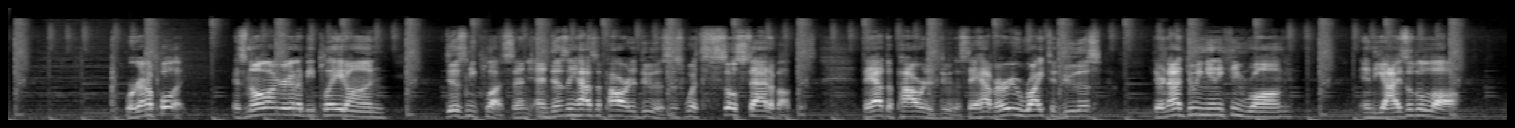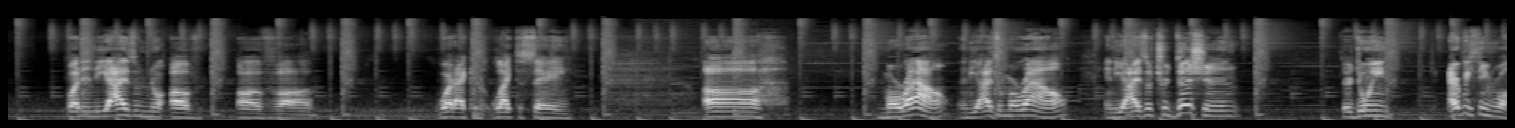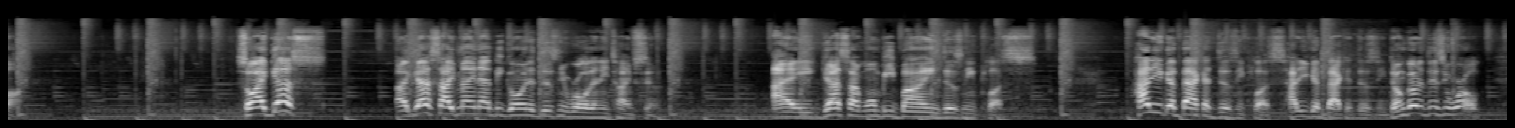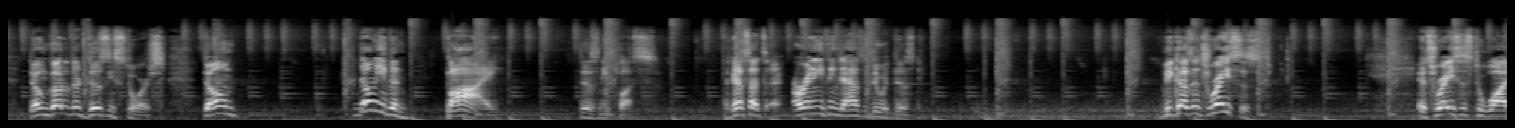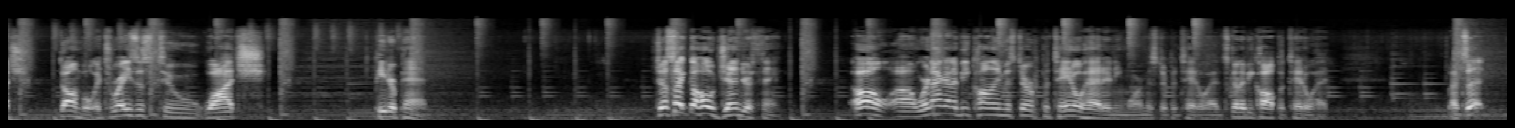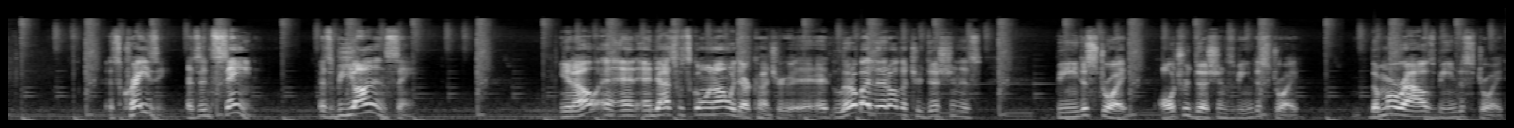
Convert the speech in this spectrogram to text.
we're gonna pull it. It's no longer gonna be played on Disney Plus, and and Disney has the power to do this. This is what's so sad about this. They have the power to do this. They have every right to do this. They're not doing anything wrong in the eyes of the law, but in the eyes of of of uh, what I can like to say, uh, morale. In the eyes of morale, in the eyes of tradition, they're doing everything wrong. So I guess I guess I might not be going to Disney World anytime soon. I guess I won't be buying Disney Plus. How do you get back at Disney Plus? How do you get back at Disney? Don't go to Disney World. Don't go to their Disney stores. Don't don't even buy Disney Plus. I guess that's or anything that has to do with Disney because it's racist. It's racist to watch Dumbo. It's racist to watch Peter Pan. Just like the whole gender thing. Oh, uh, we're not going to be calling Mr. Potato Head anymore, Mr. Potato Head. It's going to be called Potato Head. That's it. It's crazy. It's insane. It's beyond insane. You know, and, and that's what's going on with their country. It, it, little by little, the tradition is being destroyed all traditions being destroyed, the morals being destroyed.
